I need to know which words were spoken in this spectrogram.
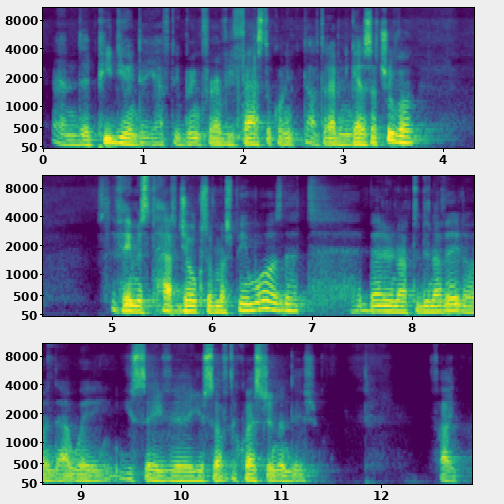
and the pidyon that you have to bring for every fast according to the Alter Rebbe Geras Tshuva. So the famous half jokes of Mashpim was that better not to do Navedo, and that way you save uh, yourself the question and the issue. Fine.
